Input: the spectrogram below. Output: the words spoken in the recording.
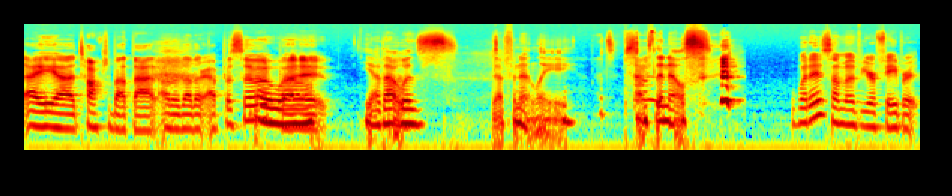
i uh, talked about that on another episode Oh, wow. but Yeah, that Uh, was definitely that's something else. what is some of your favorite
